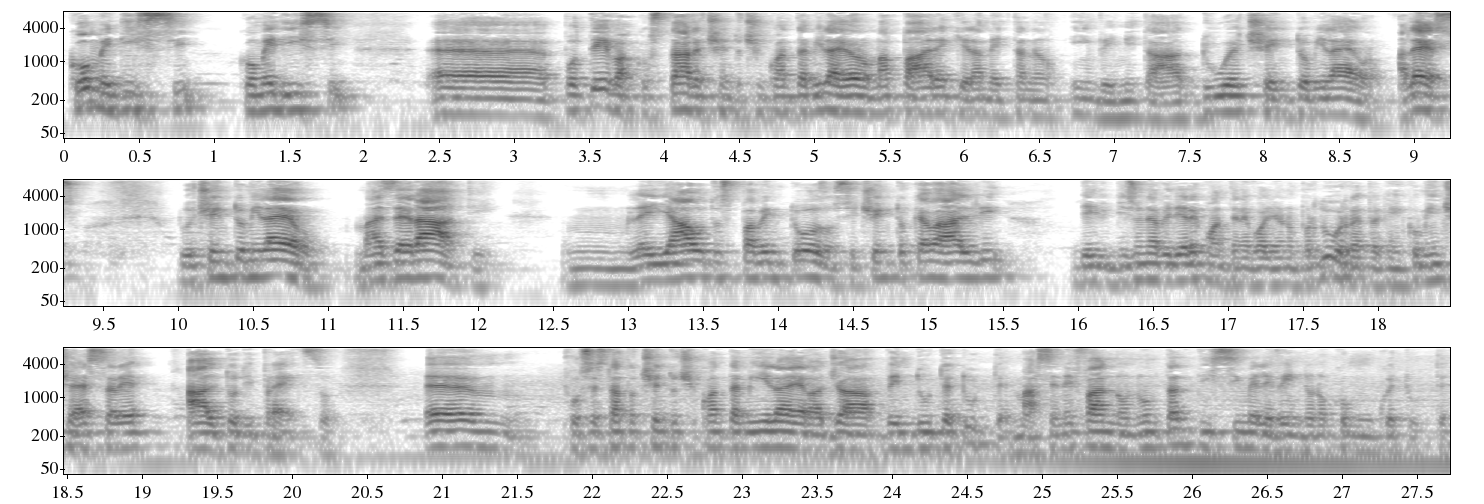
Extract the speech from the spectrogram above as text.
come dissi, come dissi eh, poteva costare 150.000 euro ma pare che la mettano in vendita a 200.000 euro. Adesso 200.000 euro Maserati mh, mm, layout spaventoso 600 cavalli devi, bisogna vedere quante ne vogliono produrre perché incomincia a essere alto di prezzo. Ehm, fosse stato 150.000 era già vendute tutte, ma se ne fanno non tantissime le vendono comunque tutte.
